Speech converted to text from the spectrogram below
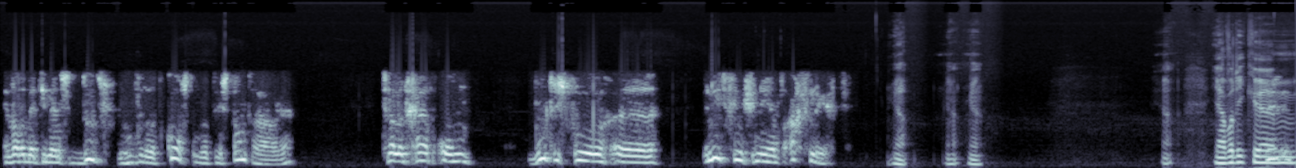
En wat het met die mensen doet, hoeveel het kost om dat in stand te houden. Terwijl het gaat om boetes voor eh, een niet functionerend achterlicht. Ja, ja. Ja, ja wat ik. ehm,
